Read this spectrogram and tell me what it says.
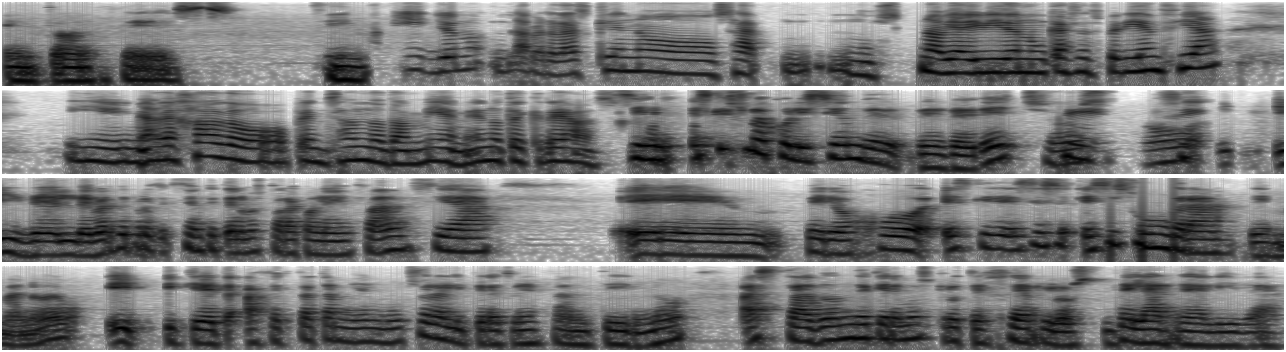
Entonces, Sí, Mm. a mí yo no, la verdad es que no, o sea, no, no había vivido nunca esa experiencia y me ha dejado pensando también, ¿eh? No te creas. Sí, es que es una colisión de, de derechos Sí, ¿no? sí. Y, y del deber de protección que tenemos para con la infancia. Eh, pero, ojo, es que ese, es- ese es un gran tema, ¿no? Y, y que afecta también mucho a la literatura infantil, ¿no? Hasta dónde queremos protegerlos de la realidad,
